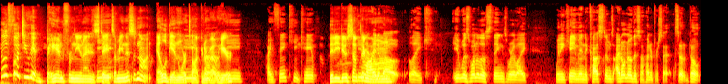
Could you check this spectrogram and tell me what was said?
How the fuck do you get banned from the United He- States? I mean, this is not Elgin we're He- talking no, about here. he- I think he came. Did he do He something lied wrong? about like it was one of those things where like when he came into customs. I don't know this hundred percent, so don't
